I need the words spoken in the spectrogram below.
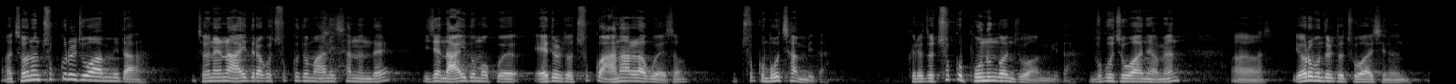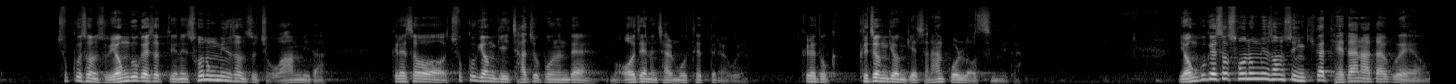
아, 저는 축구를 좋아합니다. 전에는 아이들하고 축구도 많이 찼는데 이제 나이도 먹고 애들도 축구 안 하려고 해서 축구 못 찹니다. 그래도 축구 보는 건 좋아합니다. 누구 좋아하냐면 어, 여러분들도 좋아하시는 축구 선수 영국에서 뛰는 손흥민 선수 좋아합니다. 그래서 축구 경기 자주 보는데 뭐 어제는 잘 못했더라고요. 그래도 그전 경기에 전한 골 넣었습니다. 영국에서 손흥민 선수 인기가 대단하다고 해요.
